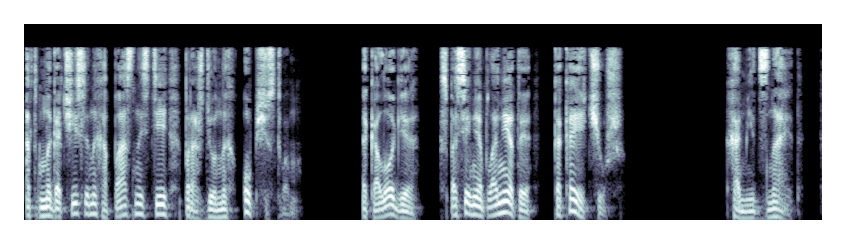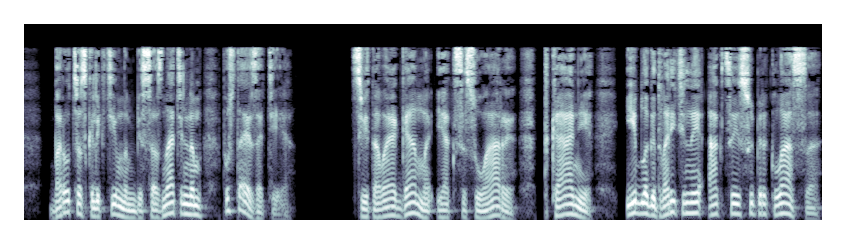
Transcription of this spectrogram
от многочисленных опасностей, порожденных обществом. Экология, спасение планеты — какая чушь! Хамид знает. Бороться с коллективным бессознательным — пустая затея. Цветовая гамма и аксессуары, ткани и благотворительные акции суперкласса,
